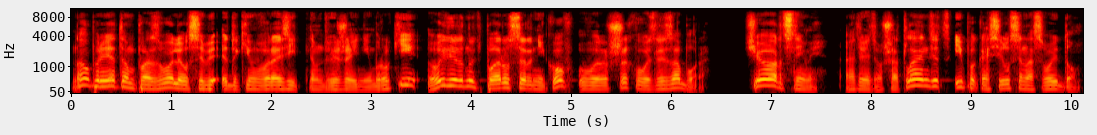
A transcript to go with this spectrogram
но при этом позволил себе эдаким выразительным движением руки выдернуть пару сорняков, выросших возле забора. «Черт с ними», — ответил шотландец и покосился на свой дом.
